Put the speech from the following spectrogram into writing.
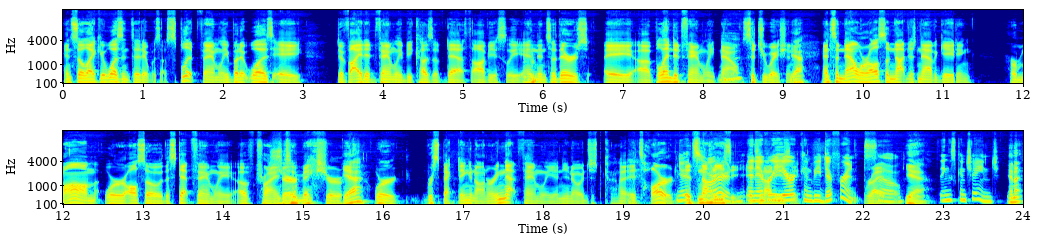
and so like it wasn't that it was a split family, but it was a divided family because of death, obviously. Mm-hmm. And then so there's a uh, blended family now situation. Yeah. And so now we're also not just navigating her mom, we're also the step family of trying to make sure Yeah. we're respecting and honoring that family. And you know, it just kind of it's hard. Yeah, It's, not hard. easy. and It's not every year easy. it can be different. Right. So Yeah. things can change. And I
